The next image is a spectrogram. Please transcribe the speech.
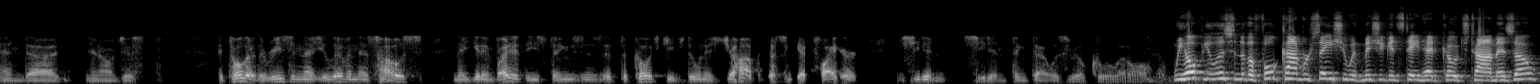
And uh, you know, just I told her the reason that you live in this house and they get invited to these things is if the coach keeps doing his job and doesn't get fired. She didn't she didn't think that was real cool at all. We hope you listen to the full conversation with Michigan State head coach Tom Izzo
